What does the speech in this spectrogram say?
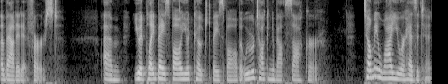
about it at first. Um, you had played baseball, you had coached baseball, but we were talking about soccer. Tell me why you were hesitant.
